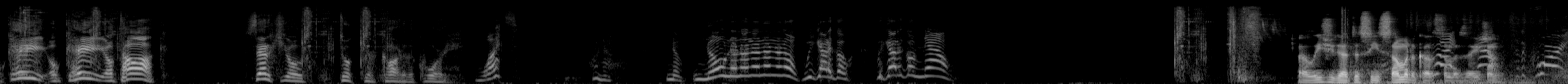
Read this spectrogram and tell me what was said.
Okay, okay, I'll talk. Sergio took your car to the quarry. What? Oh no. No, no, no, no, no, no, no, no. We gotta go. We gotta go now. At least you got to see some of the customization. Right, the quarry.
